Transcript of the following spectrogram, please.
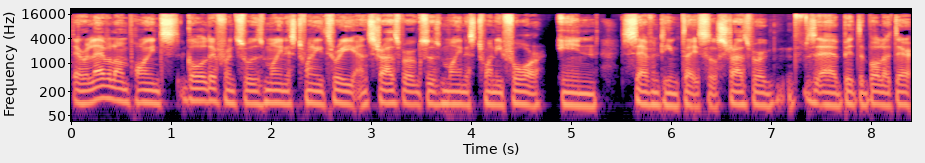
They were level on points. Goal difference was minus 23, and Strasbourg's was minus 24 in 17th place. So Strasbourg uh, bit the bullet there.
